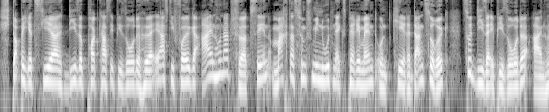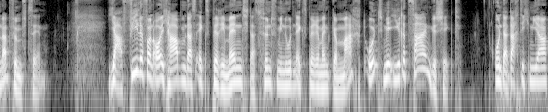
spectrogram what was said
stoppe jetzt hier diese Podcast-Episode, hör erst die Folge 114, mach das 5-Minuten-Experiment und kehre dann zurück zu dieser Episode 115. Ja, viele von euch haben das Experiment, das 5-Minuten-Experiment gemacht und mir ihre Zahlen geschickt. Und da dachte ich mir,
